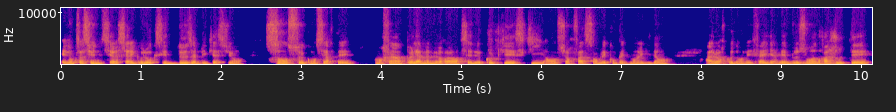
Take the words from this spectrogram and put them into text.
Et donc ça, c'est rigolo que ces deux applications, sans se concerter, on fait un peu la même erreur, c'est de copier ce qui en surface semblait complètement évident, alors que dans les faits, il y avait besoin de rajouter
